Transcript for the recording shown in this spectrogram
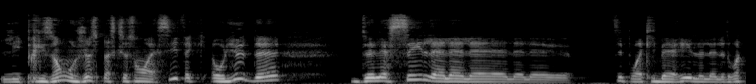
les prisons juste parce qu'ils se sont assis, fait qu'au lieu de de laisser le, le, le, le, le- tu sais, pour être libéré, le, le- le droit de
